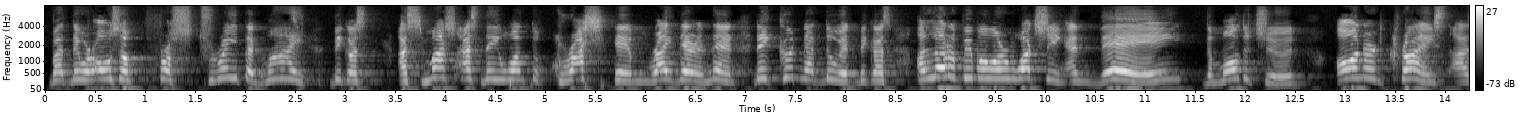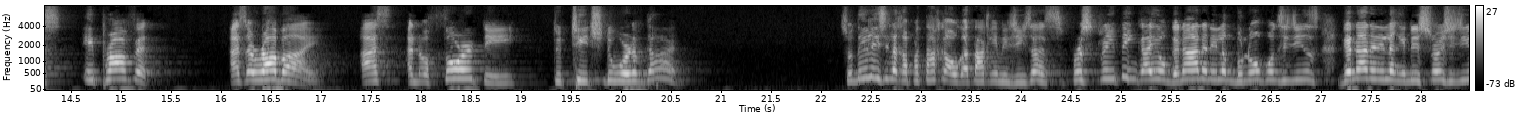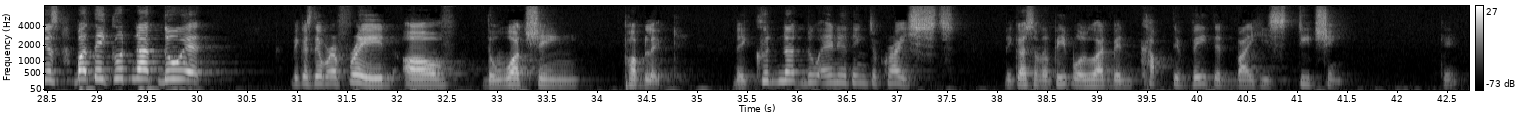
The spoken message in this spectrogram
But they were also frustrated. Why? Because as much as they want to crush him right there and then, they could not do it because a lot of people were watching and they, the multitude, honored Christ as a prophet, as a rabbi, as an authority to teach the Word of God. So, dili sila kapataka o atake ni Jesus. Frustrating kayo. Gananan nilang bunokon si Jesus. Gananan nilang i-destroy si Jesus. But they could not do it. Because they were afraid of the watching public. They could not do anything to Christ because of the people who had been captivated by his teaching. Okay?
